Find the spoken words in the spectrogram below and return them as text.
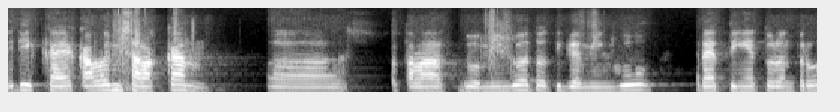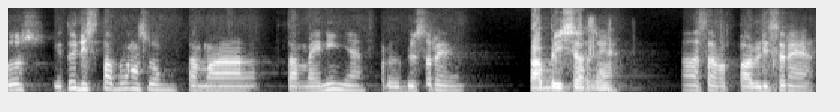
Jadi kayak kalau misalkan eh, setelah dua minggu atau tiga minggu ratingnya turun terus, itu di stop langsung sama sama ininya, produsernya, Publishernya. Sama publishernya.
